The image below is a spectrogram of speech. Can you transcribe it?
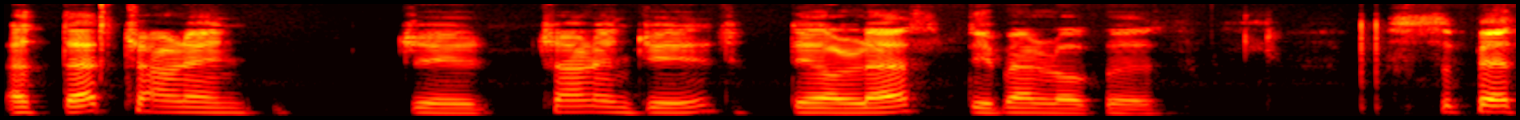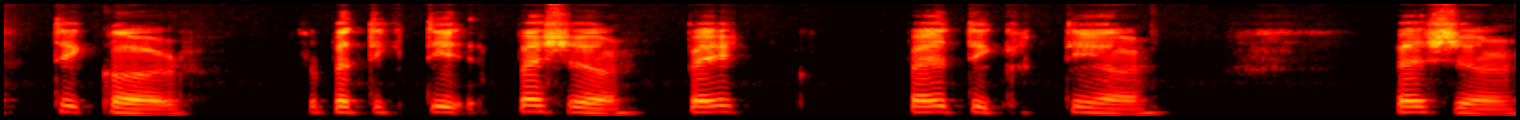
As that challenge challenges their less developed spectacle special particular special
